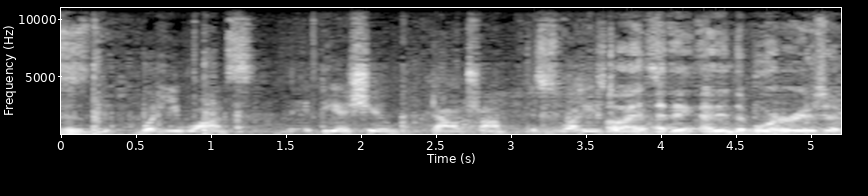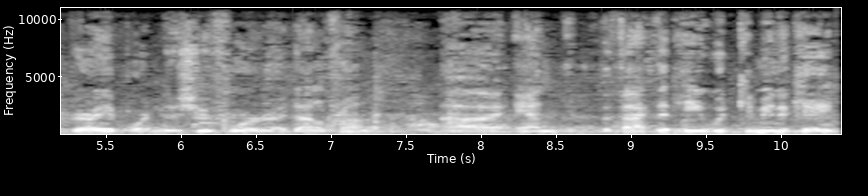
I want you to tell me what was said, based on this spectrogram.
This is what he wants. The issue, Donald Trump. This is what he's doing. Oh, I, I, think I think the border is a very important issue for uh, Donald Trump, uh, and the fact that he would communicate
